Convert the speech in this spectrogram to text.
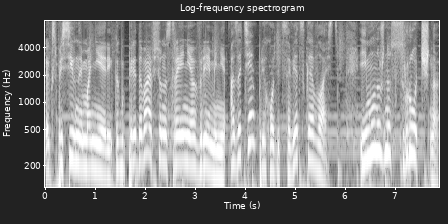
экспрессивной манере, как бы передавая все настроение времени. А затем приходит советская власть. И ему нужно срочно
